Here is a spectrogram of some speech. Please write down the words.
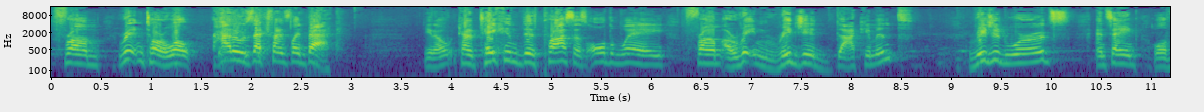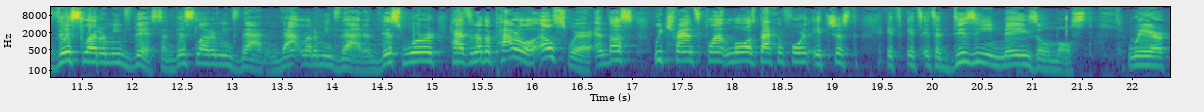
from written Torah. Well, how does that translate back? You know, kind of taking this process all the way from a written rigid document, rigid words, and saying, well, this letter means this, and this letter means that, and that letter means that, and this word has another parallel elsewhere, and thus we transplant laws back and forth. It's just, it's, it's, it's a dizzying maze almost, where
